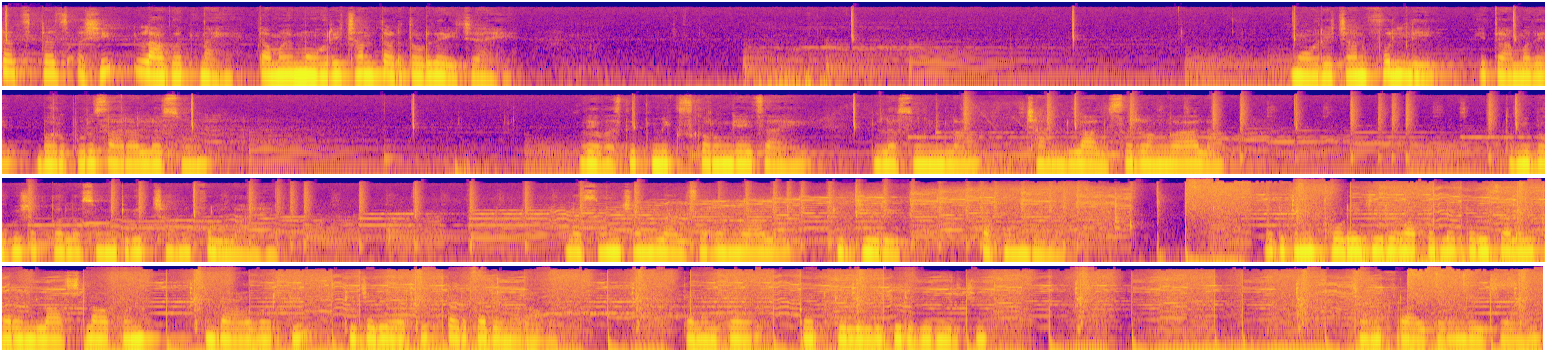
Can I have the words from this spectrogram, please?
टच टच अशी लागत नाही. त्यामुळे मोहरी छान तडतडू द्यायची आहे. मोहरी छान फुलली की त्यामध्ये भरपूर सारा लसूण व्यवस्थित मिक्स करून घ्यायचं आहे. लसूणला छान लालसर रंग आला. तुम्ही बघू शकता लसूण किती छान फुलला आहे. लसूण छान लालसर रंग आला की जिरे टाकून घेऊया. या ठिकाणी थोडे जिरे वापरले तरी चालेल कारण लास्टला आपण डाळवरती खिचडीवरती तडका देणार आहोत. त्यानंतर कट केलेली हिरवी मिरची छान फ्राय करून घ्यायची आहे.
